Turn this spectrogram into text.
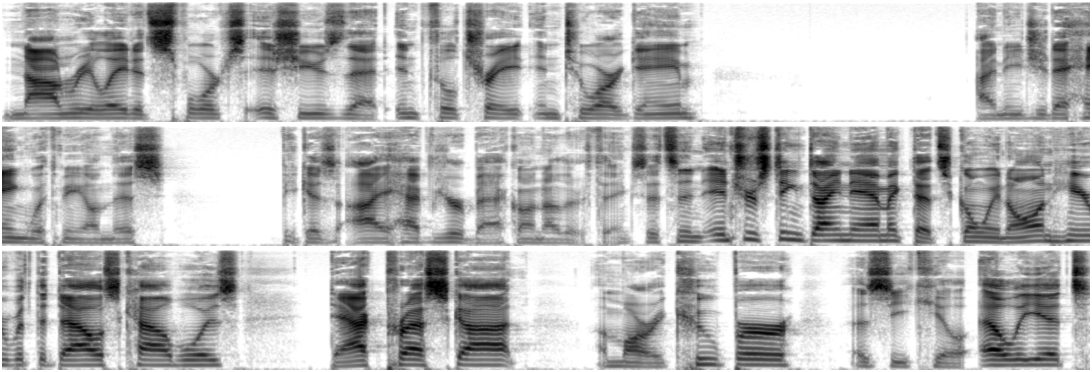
non related sports issues that infiltrate into our game. I need you to hang with me on this because I have your back on other things. It's an interesting dynamic that's going on here with the Dallas Cowboys. Dak Prescott, Amari Cooper, Ezekiel Elliott,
